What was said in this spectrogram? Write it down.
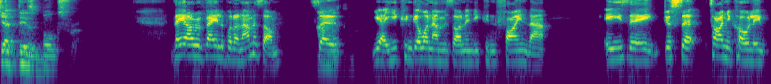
get these books from? They are available on Amazon. So Amazon. yeah, you can go on Amazon and you can find that easy. Just set Tarnya Coley,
